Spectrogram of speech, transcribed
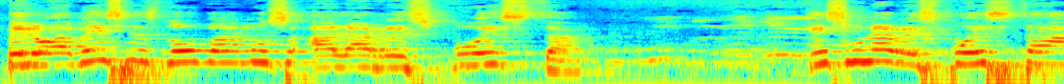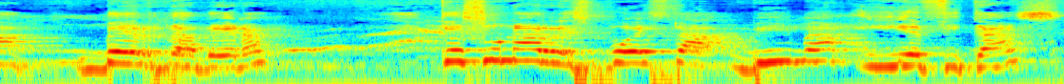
Pero a veces no vamos a la respuesta, que es una respuesta verdadera, que es una respuesta viva y eficaz,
